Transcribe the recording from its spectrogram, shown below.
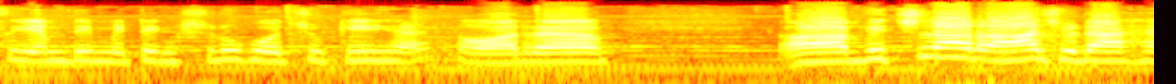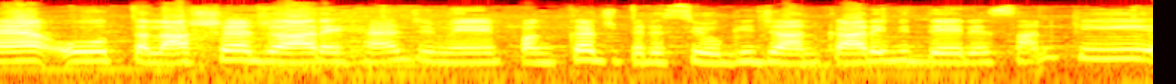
ਸੀਐਮ ਦੀ ਮੀਟਿੰਗ ਸ਼ੁਰੂ ਹੋ ਚੁੱਕੀ ਹੈ ਔਰ ਅ, ਵਿਚਲਾ ਰਾਹ ਜਿਹੜਾ ਹੈ, ਉਹ ਤਲਾਸ਼ਿਆ ਜਾ ਰਿਹਾ ਹੈ। ਜਿਵੇਂ ਪੰਕਜ ਮੇਰੇ ਜਾਣਕਾਰੀ ਵੀ ਦੇ ਰਹੇ ਸਨ ਕਿ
